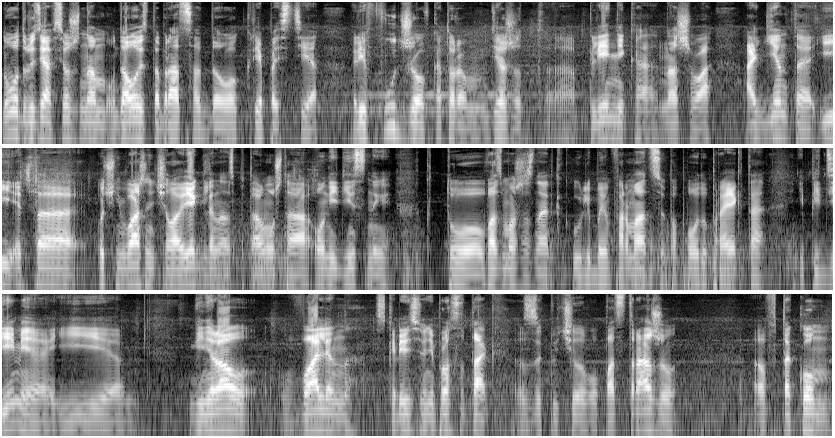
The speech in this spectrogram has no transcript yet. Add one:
Ну вот, друзья, все же нам удалось добраться до крепости Рефуджо, в котором держат э, пленника нашего агента. И это очень важный человек для нас, потому что он единственный, кто, возможно, знает какую-либо информацию по поводу проекта «Эпидемия». И э, генерал Вален, скорее всего, не просто так заключил его под стражу э, в таком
